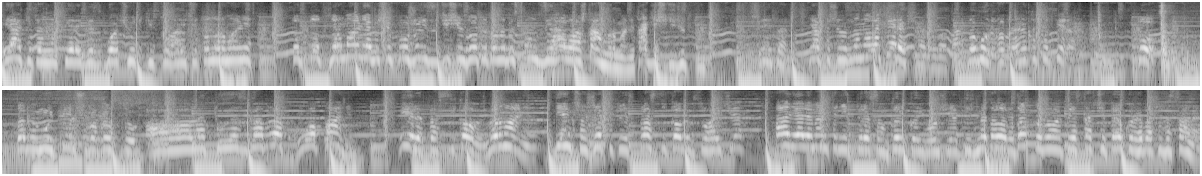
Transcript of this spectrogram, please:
Jaki ten lakierek jest głaciutki, słuchajcie, to normalnie, to, to normalnie jakbyśmy położyli z 10 zł, to ona by stąd zjechała aż tam normalnie, takie ślidziutki. Czyli ten, jak to się nazywa? No lakierek się nazywa, tak? Do góry, dobra, ja to się otwieram. Tu, to był mój pierwszy po prostu, ale tu jest gablot, łopanie. Ile plastikowych, normalnie. Większość rzeczy tu jest plastikowych, słuchajcie, a nie elementy niektóre są tylko i wyłącznie jakieś metalowe. Bo tu jest tak ciepełko, że chyba tu zostanę.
